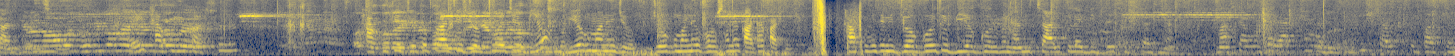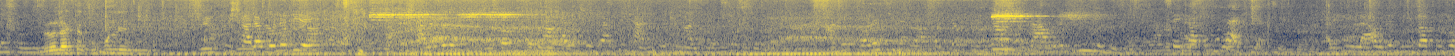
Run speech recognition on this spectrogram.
দান করেছে। এই ঠাকুরের পাশে ঠাকুরকে যত পাচ্ছে যজ্ঞ হচ্ছে বিয়োগ বিয়োগ মানে যোগ। যোগ মানে ভোষণে কাটাকাটি। ঠাকুর বলছে আমি যজ্ঞ হতে বিয়োগ করব না আমি চাল কুলায় বিদ্যে শিক্ষা না। মাস্টার একটা কুপন। শালা বলে দিয়ে শালা বলে সেই একই আছে। আর এখানে লাউদের দুর্গা পুজো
